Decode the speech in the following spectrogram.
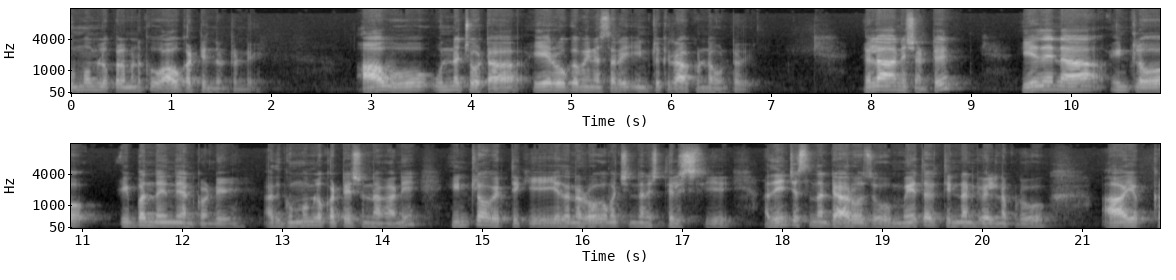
గుమ్మం లోపల మనకు ఆవు కట్టింది ఉంటుండే. ఆవు ఉన్న చోట ఏ రోగమైనా సరే ఇంట్లోకి రాకుండా ఉంటుంది. ఎలా అనేసి అంటే ఏదైనా ఇంట్లో ఇబ్బంది అయింది అనుకోండి అది గుమ్మంలో కట్టేసి ఉన్నా కానీ ఇంట్లో వ్యక్తికి ఏదైనా రోగం వచ్చిందని తెలిసి అదేం చేస్తుందంటే ఆ రోజు మేత తినడానికి వెళ్ళినప్పుడు ఆ యొక్క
